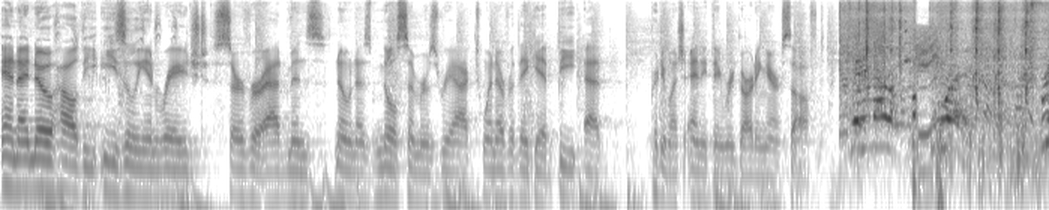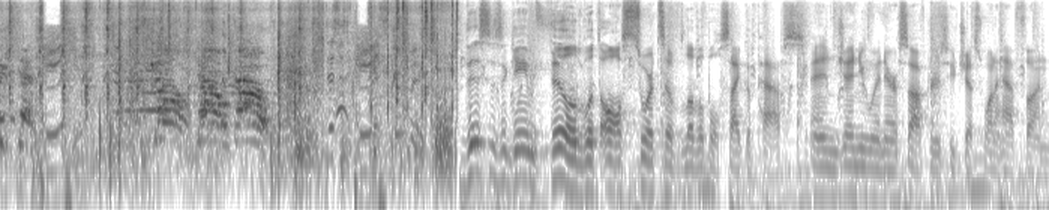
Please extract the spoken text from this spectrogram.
And I know how the easily enraged server admins known as Milsimmers react whenever they get beat at pretty much anything regarding airsoft. Get him out of the way! Reset! Go, go, go! This is stupid. This is a game filled with all sorts of lovable psychopaths and genuine airsofters who just want to have fun,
